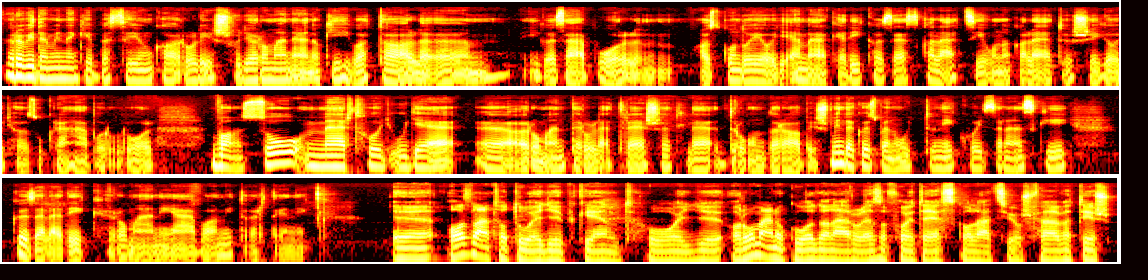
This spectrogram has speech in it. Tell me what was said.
Röviden mindenképp beszéljünk arról is, hogy a román elnöki hivatal igazából azt gondolja, hogy emelkedik az eszkalációnak a lehetősége, hogyha az ukrán háborúról van szó, mert hogy ugye a román területre esett le dróndarab, és mindeközben úgy tűnik, hogy Zelenszky közeledik Romániával. Mi történik? Az látható egyébként, hogy a románok oldaláról ez a fajta eszkalációs felvetés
